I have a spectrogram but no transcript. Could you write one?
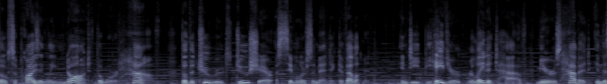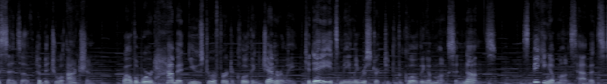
though surprisingly not the word have, though the two roots do share a similar semantic development. Indeed behavior, related to have, mirrors habit in the sense of habitual action. While the word habit used to refer to clothing generally, today it's mainly restricted to the clothing of monks and nuns. Speaking of monks' habits,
